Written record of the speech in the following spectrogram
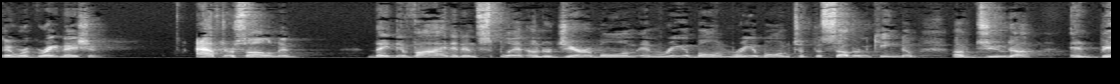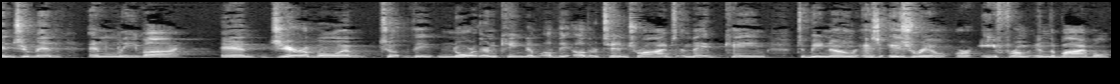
They were a great nation. After Solomon, they divided and split under Jeroboam and Rehoboam. Rehoboam took the southern kingdom of Judah and Benjamin and Levi. And Jeroboam took the northern kingdom of the other 10 tribes, and they came to be known as Israel or Ephraim in the Bible.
